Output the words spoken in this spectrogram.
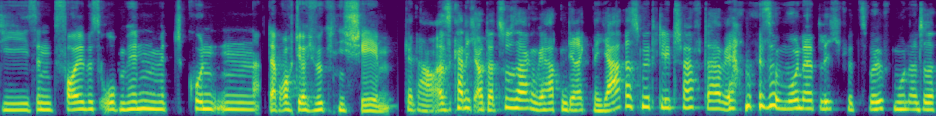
Die sind voll bis oben hin mit Kunden. Da braucht ihr euch wirklich nicht schämen. Genau. Also kann ich auch dazu sagen, wir hatten direkt eine Jahresmitgliedschaft da. Wir haben also monatlich für zwölf Monate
